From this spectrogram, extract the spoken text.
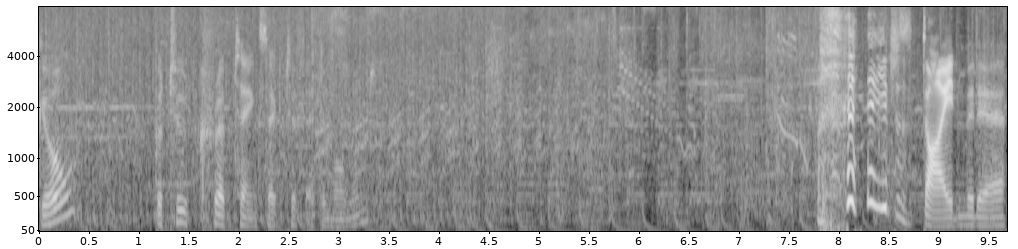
go. Got two crab tanks active at the moment. he just died midair.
